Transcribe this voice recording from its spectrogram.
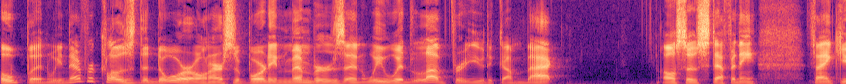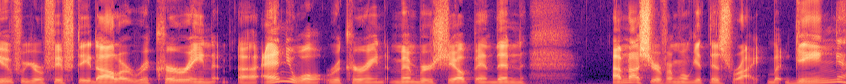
open. We never close the door on our supporting members, and we would love for you to come back. Also, Stephanie, thank you for your $50 recurring, uh, annual recurring membership. And then I'm not sure if I'm going to get this right, but Ging,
